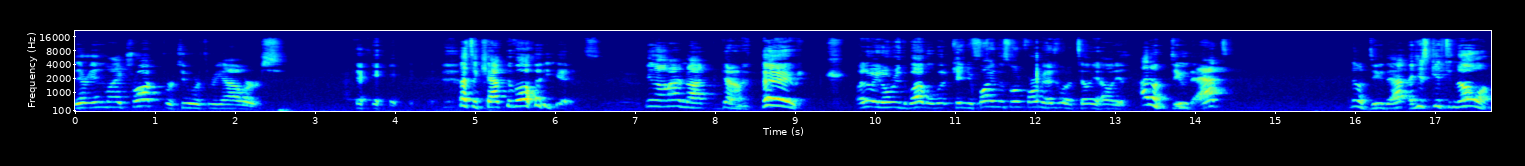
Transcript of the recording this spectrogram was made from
They're in my truck for two or three hours. That's a captive audience. You know, and I'm not down. Hey, I know you don't read the Bible, but can you find this one for me? I just want to tell you how it is. I don't do that. I don't do that. I just get to know them.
